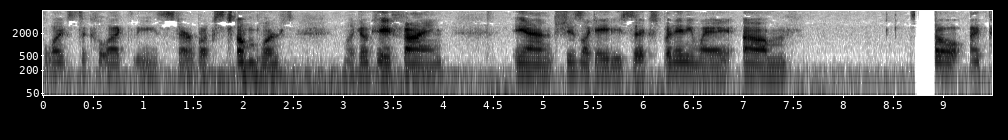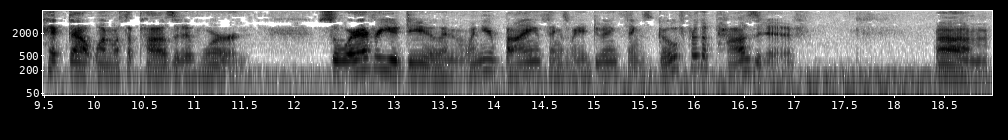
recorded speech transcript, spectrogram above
likes to collect these Starbucks tumblers. I'm like, okay, fine. And she's like 86. But anyway, um, so I picked out one with a positive word. So wherever you do, and when you're buying things, when you're doing things, go for the positive. Um,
